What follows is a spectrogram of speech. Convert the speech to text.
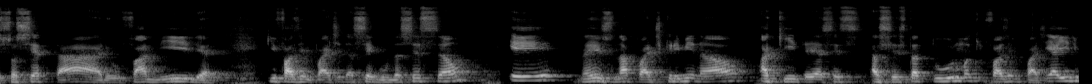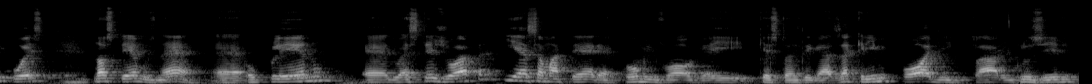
societário, família, que fazem parte da segunda sessão, e né, isso, na parte criminal, a quinta e a sexta turma que fazem parte. E aí depois nós temos né, é, o pleno é, do STJ e essa matéria, como envolve aí questões ligadas a crime, pode, claro, inclusive,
